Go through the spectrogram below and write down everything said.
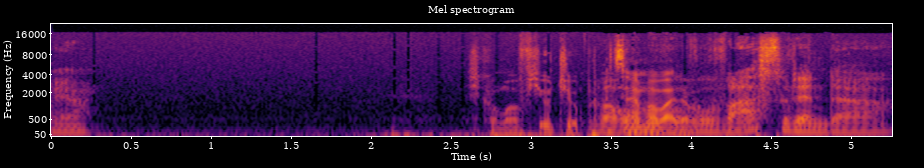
Ja. Ich komme auf YouTube. Warum? Mal weiter. Wo, warst du denn da?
